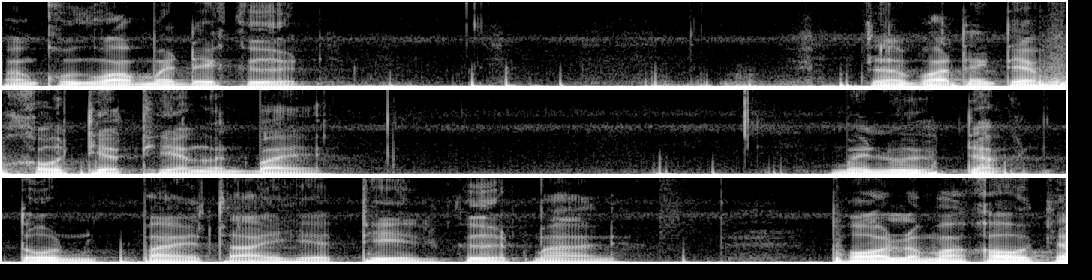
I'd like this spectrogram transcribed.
บางคนว่าไม่ได้เกิด สารพัดตั้งแต่เขาเทียเถียงกันไป ไม่รู้จักต้นปลายสาเหตุที่เกิดมา พอเรามาเข้าใจ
